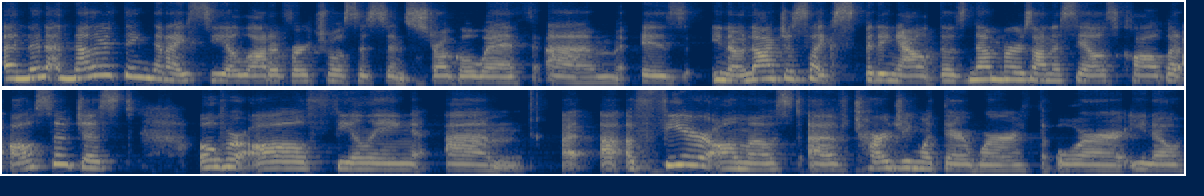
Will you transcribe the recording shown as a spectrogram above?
And then another thing that I see a lot of virtual assistants struggle with um, is, you know, not just like spitting out those numbers on a sales call, but also just overall feeling um, a, a, fear almost of charging what they're worth or you know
